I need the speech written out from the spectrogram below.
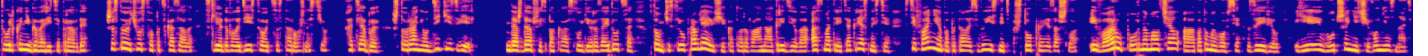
«Только не говорите правды». Шестое чувство подсказало, следовало действовать с осторожностью. Хотя бы, что ранил дикий зверь. Дождавшись, пока слуги разойдутся, в том числе управляющий, которого она отрядила осмотреть окрестности, Стефания попыталась выяснить, что произошло. Ивар упорно молчал, а потом и вовсе заявил, ей лучше ничего не знать.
